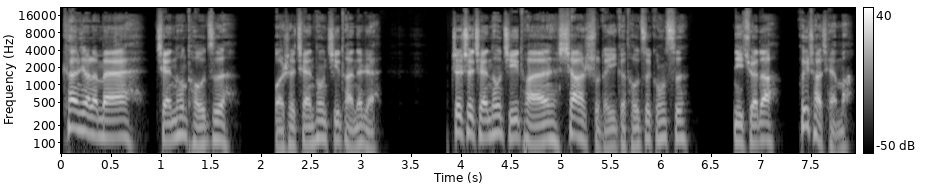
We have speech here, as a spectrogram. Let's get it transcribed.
看见了没？钱通投资，我是钱通集团的人，这是钱通集团下属的一个投资公司。你觉得会差钱吗？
